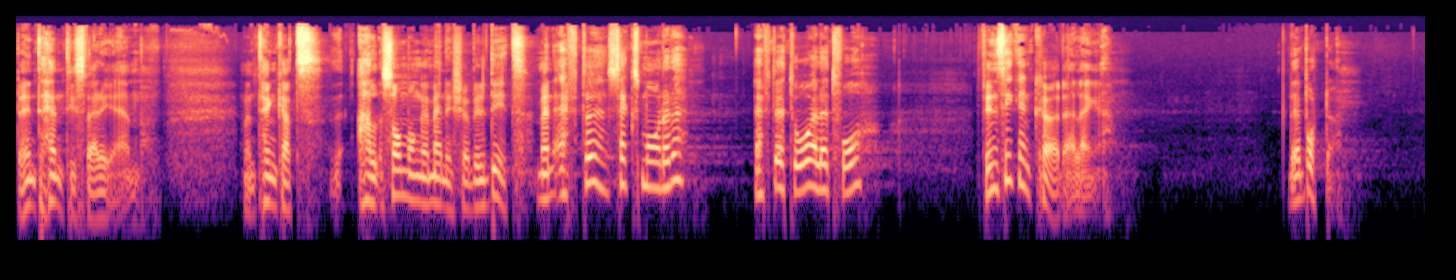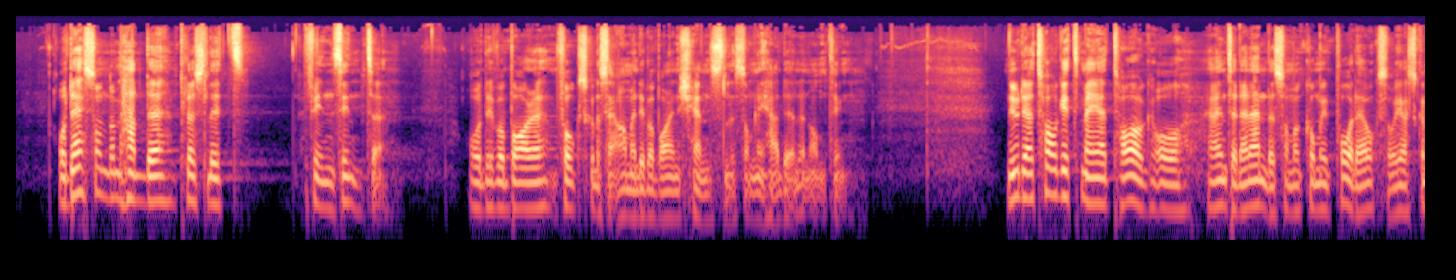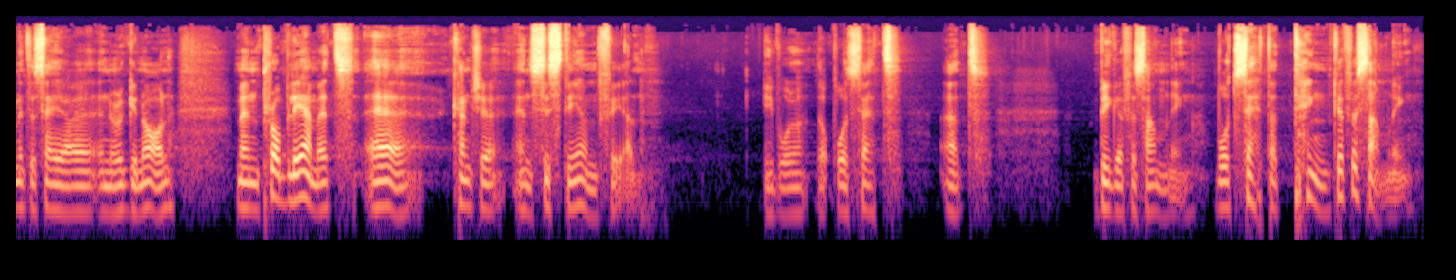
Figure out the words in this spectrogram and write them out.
Det har inte hänt i Sverige än. Men tänk att all, så många människor vill dit. Men efter sex månader, efter ett år eller två, finns ingen kö där längre. Det är borta. Och det som de hade plötsligt finns inte. Och det var bara, folk skulle säga att ja, det var bara en känsla som ni hade eller någonting. Nu det har tagit mig ett tag och jag är inte den enda som har kommit på det också. Jag ska inte säga en original. Men problemet är kanske en systemfel i vårt sätt att bygga församling. Vårt sätt att tänka församling.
